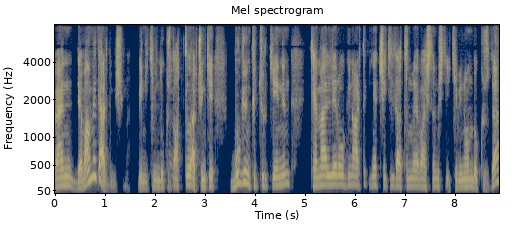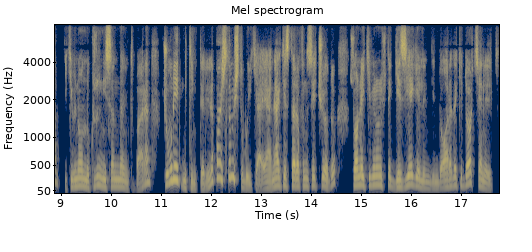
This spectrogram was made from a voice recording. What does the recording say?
ben devam ederdim işime. Beni 2009'da attılar. Çünkü bugünkü Türkiye'nin temelleri o gün artık net şekilde atılmaya başlamıştı. 2019'da, 2019'un Nisan'ından itibaren Cumhuriyet mitingleriyle başlamıştı bu hikaye. Yani herkes tarafını seçiyordu. Sonra 2013'te Gezi'ye gelindiğinde o aradaki 4 senelik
